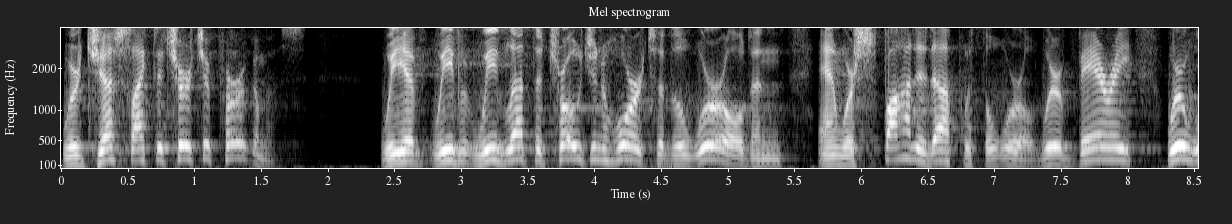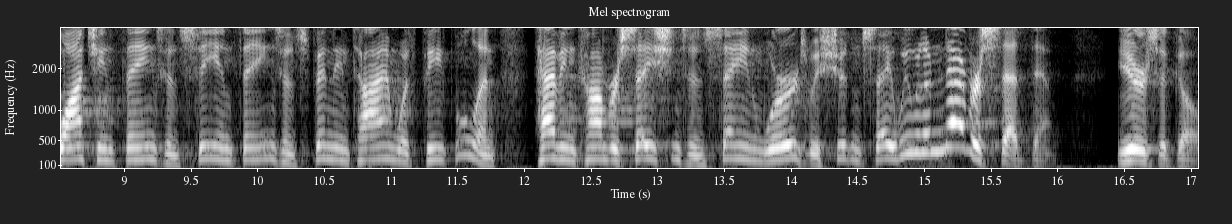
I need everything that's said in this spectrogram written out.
We're just like the church at Pergamos. We have, we've, we've left the Trojan horse of the world and, and we're spotted up with the world. We're very, we're watching things and seeing things and spending time with people and having conversations and saying words we shouldn't say. We would have never said them years ago.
